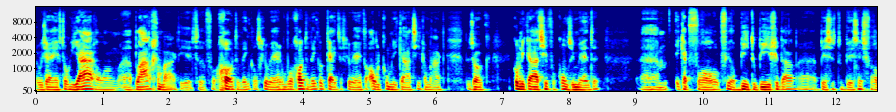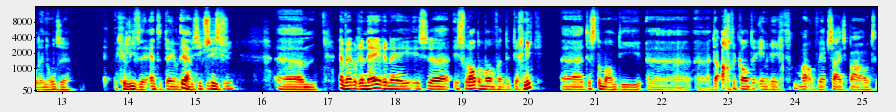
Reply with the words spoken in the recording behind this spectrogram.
Roger heeft ook jarenlang eh, bladen gemaakt. Die heeft eh, voor grote winkels gewerkt, voor grote winkelketens gewerkt, alle communicatie gemaakt. Dus ook communicatie voor consumenten. Ehm, ik heb vooral ook veel B2B gedaan, eh, business to business, vooral in onze geliefde entertainment en Ja, muziekindustrie. Ehm, en we hebben René. René is, eh, is vooral de man van de techniek. Eh, het is de man die eh, de achterkanten inricht, maar ook websites bouwt,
